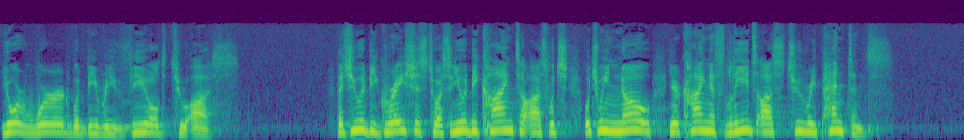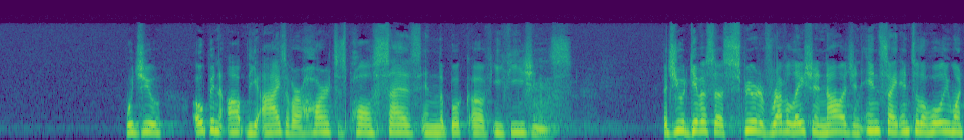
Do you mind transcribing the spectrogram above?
your word would be revealed to us. That you would be gracious to us and you would be kind to us, which, which we know your kindness leads us to repentance. Would you open up the eyes of our hearts, as Paul says in the book of Ephesians? That you would give us a spirit of revelation and knowledge and insight into the Holy One.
